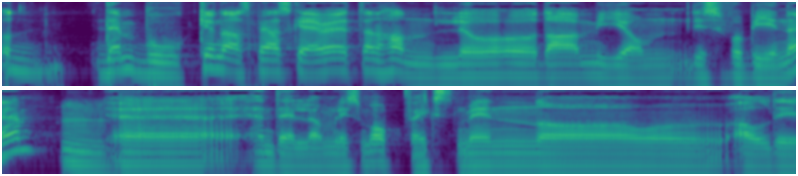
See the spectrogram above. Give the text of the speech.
og den boken da, som jeg har skrevet, den handler jo da mye om disse fobiene. Mm. Eh, en del om liksom oppveksten min og alle de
